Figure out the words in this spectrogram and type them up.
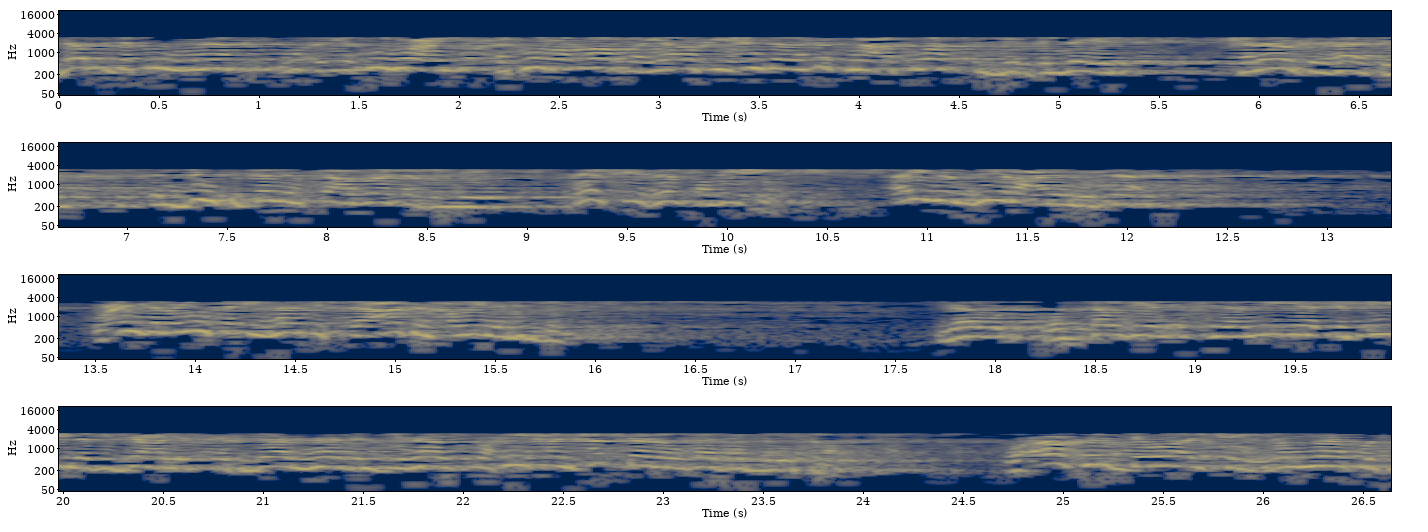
لابد تكون هناك يكون وعي تكون رقابة. يا أخي عندما تسمع أصوات في الليل كلام في الهاتف البنت تكلم الساعة 12 بالليل غير شيء غير طبيعي. اين الغيره على النساء؟ وعندما يمسك الهاتف ساعات طويلة جدا. لا والتربية الإسلامية كفيلة بجعل استخدام هذا الجهاز صحيحا حتى لو غاب رب الأسرة. وآخر الدواء الكي لو ما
